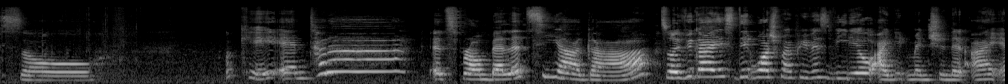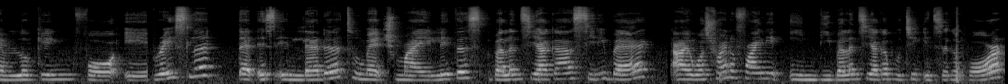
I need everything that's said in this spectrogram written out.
So, okay, and ta-da! It's from Balenciaga. So if you guys did watch my previous video, I did mention that I am looking for a bracelet that is in leather to match my latest Balenciaga city bag. I was trying to find it in the Balenciaga boutique in Singapore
